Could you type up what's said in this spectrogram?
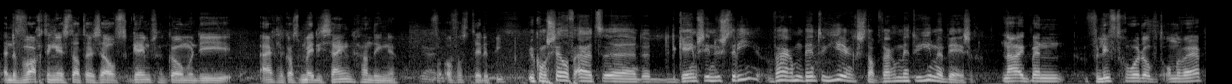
En de verwachting is dat er zelfs games gaan komen die eigenlijk als medicijn gaan dienen. Of, of als therapie. U komt zelf uit uh, de, de gamesindustrie. Waarom bent u hierin gestapt? Waarom bent u hiermee bezig? Nou, ik ben verliefd geworden op het onderwerp.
